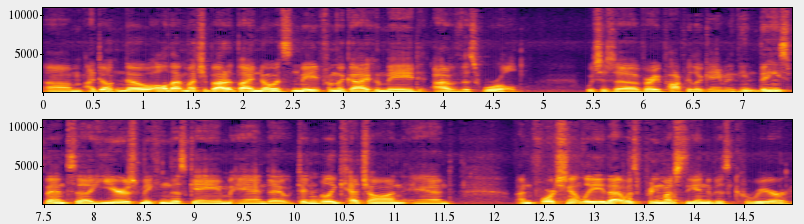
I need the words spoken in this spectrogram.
Um, I don't know all that much about it, but I know it's made from the guy who made Out of This World, which is a very popular game. And he, then he spent uh, years making this game, and it didn't really catch on. And unfortunately, that was pretty much the end of his career.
